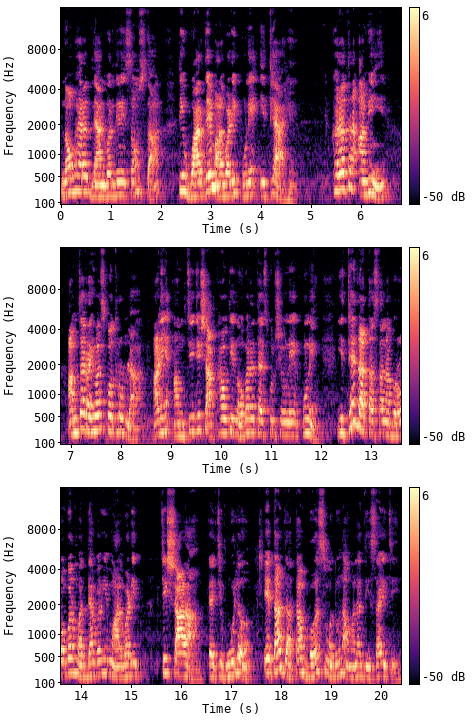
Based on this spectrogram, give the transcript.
नवभारत ज्ञानवर्धिनी संस्था ती वारदे माळवाडी पुणे इथे आहे. खरं तर आम्ही आमचा रहिवास कोथरूडला आणि आमची जी शाखा होती नवभारत हायस्कूल शिवणे पुणे इथे जात असताना बरोबर मध्यावरी माळवाडीची शाळा त्याची मुलं येता जाता बसमधून आम्हाला दिसायची.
